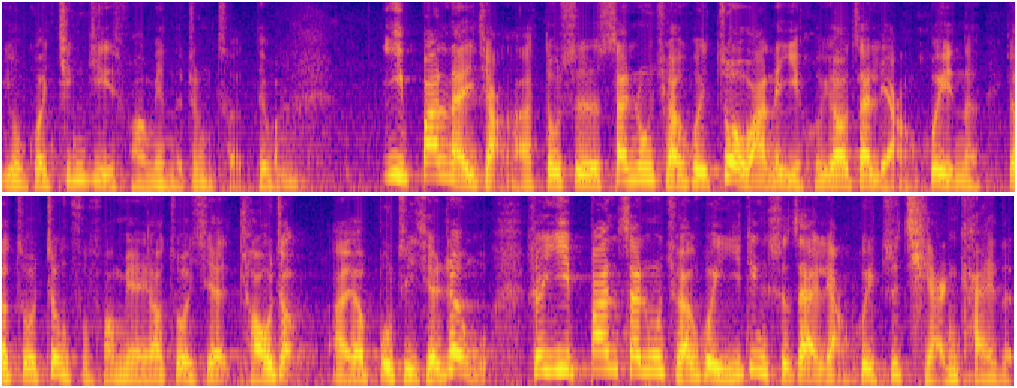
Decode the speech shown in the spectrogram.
有关经济方面的政策，对吧？一般来讲啊，都是三中全会做完了以后，要在两会呢，要做政府方面要做一些调整。啊，要布置一些任务，所以一般三中全会一定是在两会之前开的。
